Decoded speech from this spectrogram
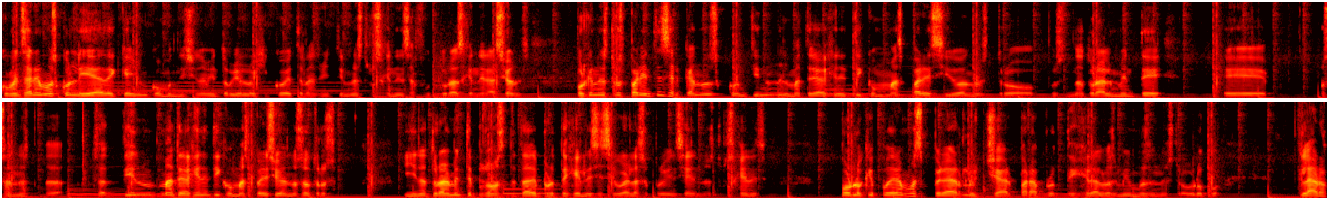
Comenzaremos con la idea de que hay un condicionamiento biológico de transmitir nuestros genes a futuras generaciones, porque nuestros parientes cercanos contienen el material genético más parecido a nuestro, pues naturalmente, eh, o, sea, o, sea, tienen material genético más parecido a nosotros, y naturalmente pues vamos a tratar de protegerles y asegurar la supervivencia de nuestros genes, por lo que podríamos esperar luchar para proteger a los miembros de nuestro grupo. claro,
